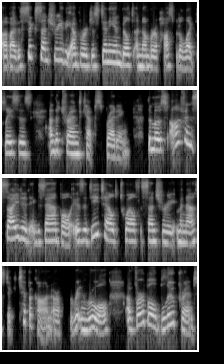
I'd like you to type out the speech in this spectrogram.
Uh, by the sixth century, the Emperor Justinian built a number of hospital like places, and the trend kept spreading. The most often cited example is a detailed 12th century monastic typicon or written rule, a verbal blueprint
